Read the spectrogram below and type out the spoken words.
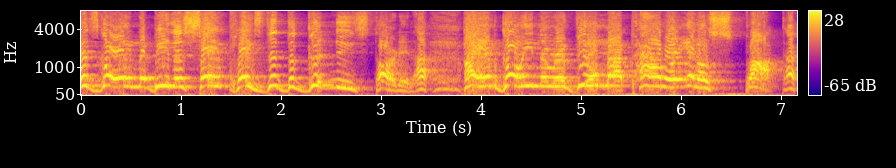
it's going to be the same place that the good news started. I am going to reveal my power in a spot uh,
